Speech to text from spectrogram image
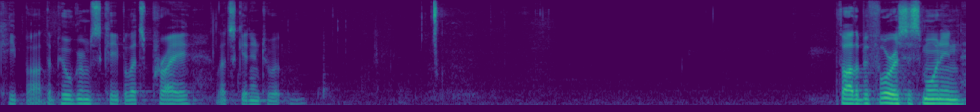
keeper, the pilgrim's keeper. Let's pray. Let's get into it. Father, before us this morning,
